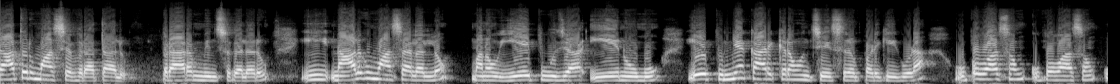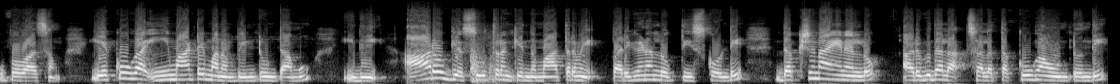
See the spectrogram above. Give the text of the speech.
చాతుర్మాస వ్రతాలు ప్రారంభించగలరు. ఈ నాలుగు మాసాలలో మనం ఏ పూజ ఏ నోము ఏ పుణ్య కార్యక్రమం చేసినప్పటికీ కూడా ఉపవాసం ఉపవాసం ఉపవాసం. ఎక్కువగా ఈ మాటే మనం వింటుంటాము. ఇది ఆరోగ్య సూత్రం కింద మాత్రమే పరిగణనలోకి తీసుకోండి. దక్షిణాయనంలో అరుగుదల చాలా తక్కువగా ఉంటుంది.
